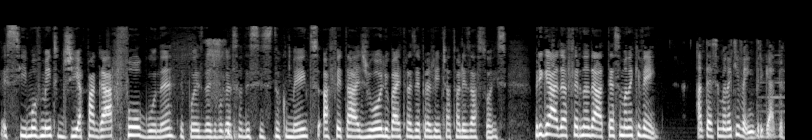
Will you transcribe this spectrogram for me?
esse movimento de apagar fogo, né? Depois da divulgação desses documentos, a FETA de olho vai trazer para a gente atualizações. Obrigada, Fernanda. Até semana que vem. Até semana que vem. Obrigada.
